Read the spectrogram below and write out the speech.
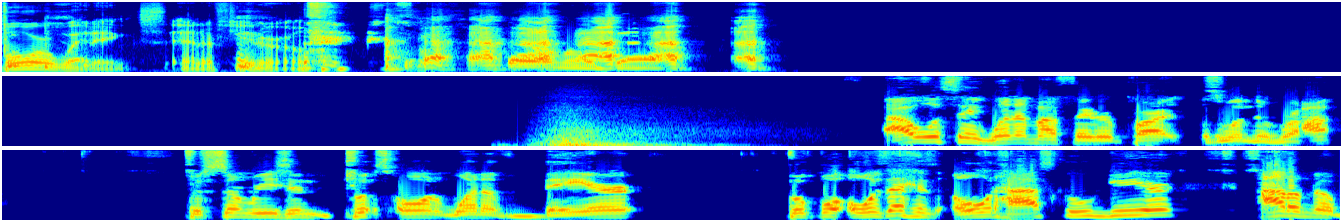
four weddings and a funeral. Oh my god. I will say one of my favorite parts was when The Rock, for some reason, puts on one of their football. Or was that his old high school gear? I don't know.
